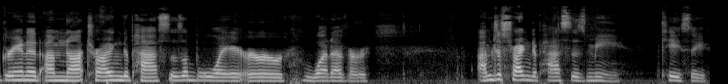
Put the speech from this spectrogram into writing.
Granted, I'm not trying to pass as a boy or whatever. I'm just trying to pass as me, Casey,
